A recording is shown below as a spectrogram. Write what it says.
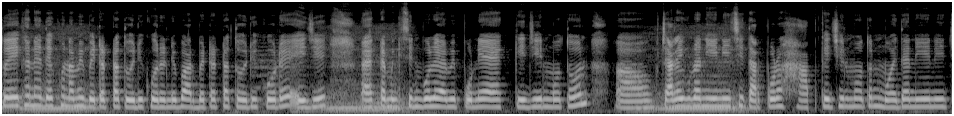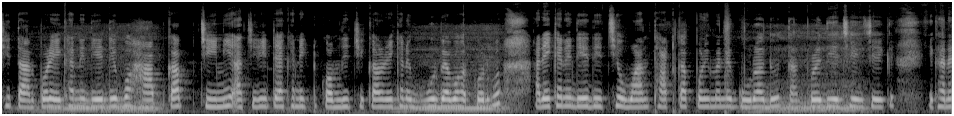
তো এখানে দেখুন আমি বেটারটা তৈরি করে নেব। আর বেটারটা তৈরি করে এই যে একটা মিক্সিন বলে আমি পনে এক কেজির মতন চালের গুঁড়া নিয়ে নিয়েছি। তারপর হাফ কেজির মতন ময়দা নিয়ে নিয়েছি। তারপরে এখানে দিয়ে দেব হাফ কাপ চিনি। আর চিনিটা এখানে একটু কম দিচ্ছি কারণ এখানে গুড় ব্যবহার করব। আর এখানে দিয়ে দিচ্ছি ওয়ান থার্ড কাপ পরিমাণে গুঁড়া দুধ। তারপরে দিয়েছি এই যে এখানে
